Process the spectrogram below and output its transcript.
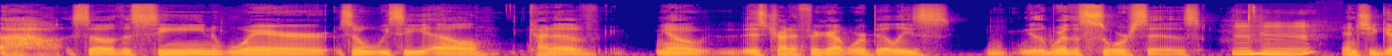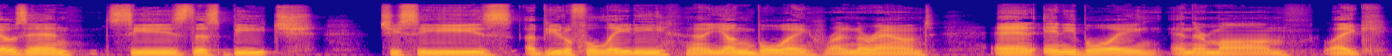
ah, so the scene where so we see El kind of you know is trying to figure out where Billy's where the source is, Mm-hmm. and she goes in, sees this beach. She sees a beautiful lady and a young boy running around, and any boy and their mom like.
